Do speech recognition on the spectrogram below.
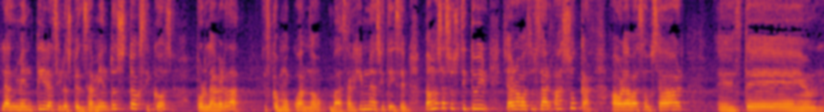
las mentiras y los pensamientos tóxicos por la verdad. Es como cuando vas al gimnasio y te dicen, vamos a sustituir, ya no vas a usar azúcar, ahora vas a usar este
